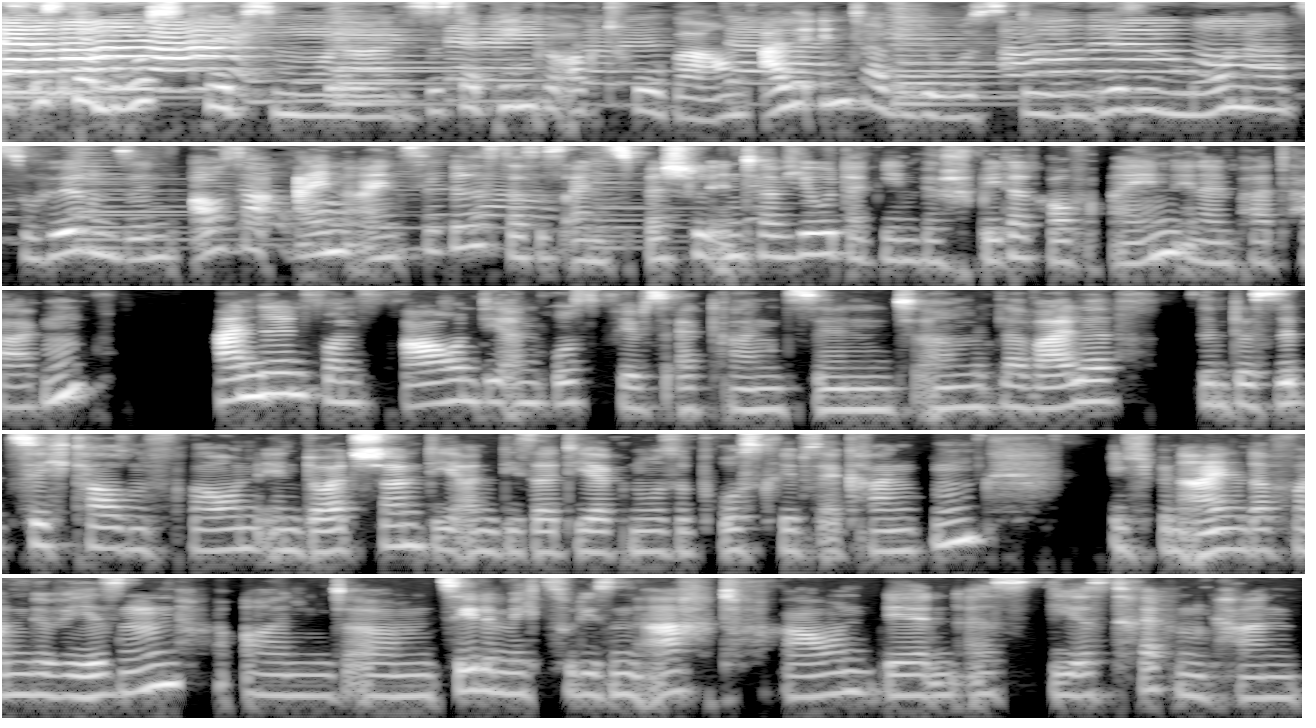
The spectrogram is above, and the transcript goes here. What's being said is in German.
Es ist der. Brustkrebsmonat, es ist der pinke Oktober und alle Interviews, die in diesem Monat zu hören sind, außer ein einziges, das ist ein Special-Interview, da gehen wir später drauf ein, in ein paar Tagen, handeln von Frauen, die an Brustkrebs erkrankt sind. Ähm, mittlerweile sind es 70.000 Frauen in Deutschland, die an dieser Diagnose Brustkrebs erkranken. Ich bin eine davon gewesen und ähm, zähle mich zu diesen acht Frauen, denen es, die es treffen kann.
